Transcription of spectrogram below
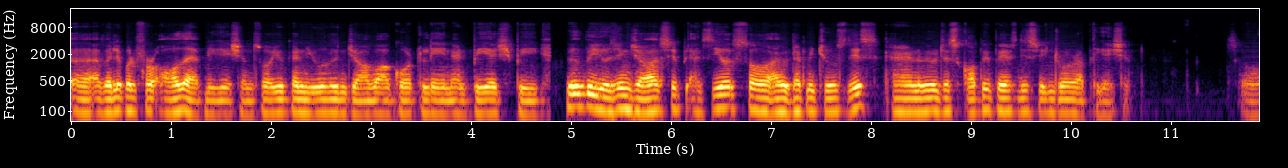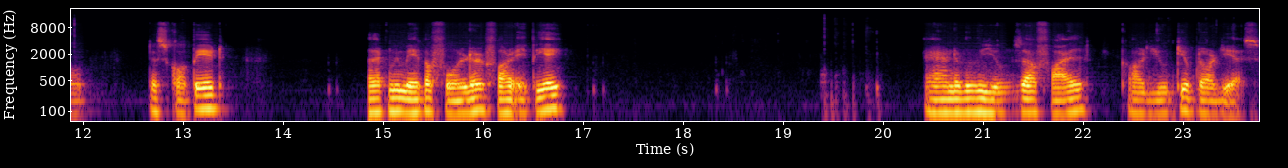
uh, available for all the applications. So you can use in java kotlin and php we'll be using javascript axios so i will let me choose this and we will just copy paste this into our application. So just copy it. Let me make a folder for api and we will use a file called youtube.js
